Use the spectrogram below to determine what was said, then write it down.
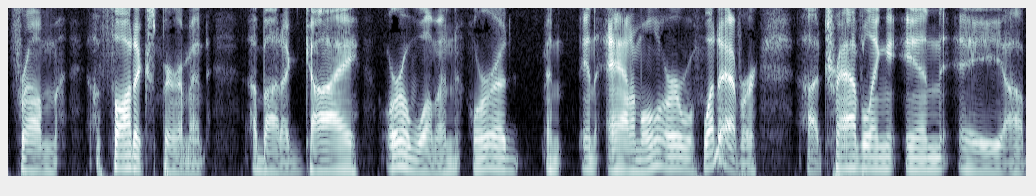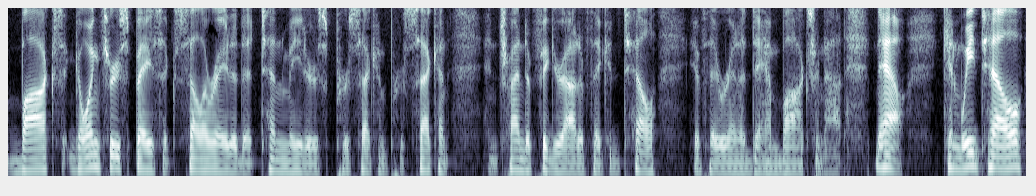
from a thought experiment about a guy or a woman or a an, an animal or whatever uh, traveling in a uh, box going through space accelerated at 10 meters per second per second and trying to figure out if they could tell if they were in a damn box or not. Now, can we tell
